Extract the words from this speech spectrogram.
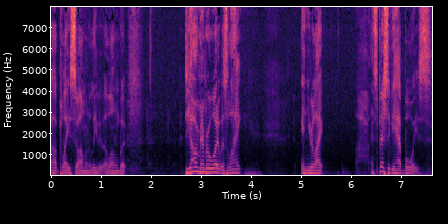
uh, place, so I'm going to leave it alone. But do y'all remember what it was like? And you're like, especially if you have boys.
